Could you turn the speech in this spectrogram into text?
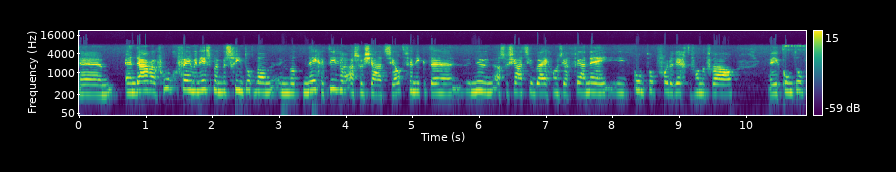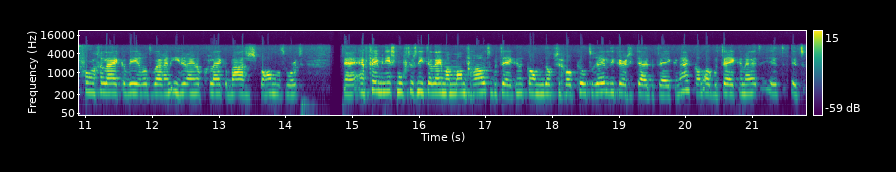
Um, en daar waar vroeger feminisme misschien toch wel een wat negatievere associatie had, vind ik het uh, nu een associatie waarbij je gewoon zegt van ja nee, je komt op voor de rechten van de vrouw. En je komt op voor een gelijke wereld waarin iedereen op gelijke basis behandeld wordt. Uh, en feminisme hoeft dus niet alleen maar man-vrouw te betekenen. Het kan op zich ook culturele diversiteit betekenen. Het kan ook betekenen het, het, het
